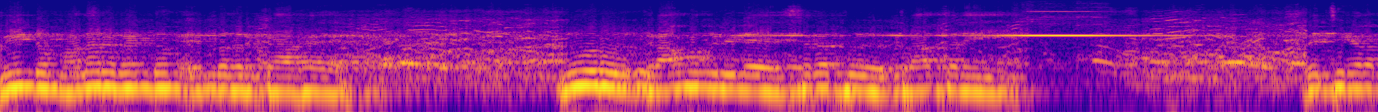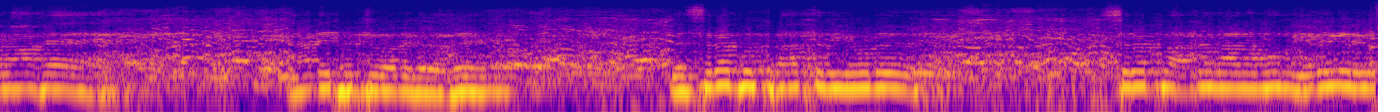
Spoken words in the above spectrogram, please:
மீண்டும் வளர வேண்டும் என்பதற்காக நூறு கிராமங்களிலே சிறப்பு பிரார்த்தனை வெற்றிகரமாக நடைபெற்று வருகிறது. இந்த சிறப்பு பிரார்த்தனையோடு சிறப்பு அன்னதானமும் இளைஞர்கள்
